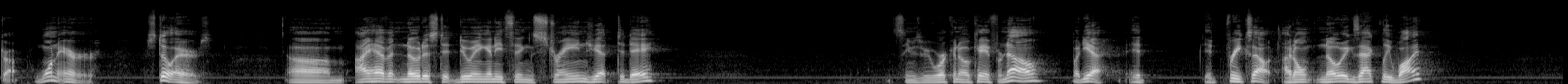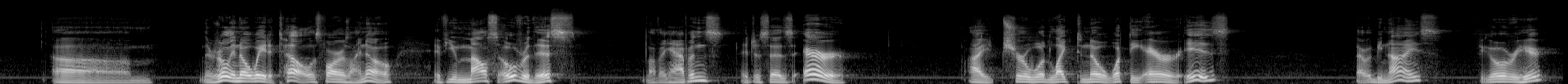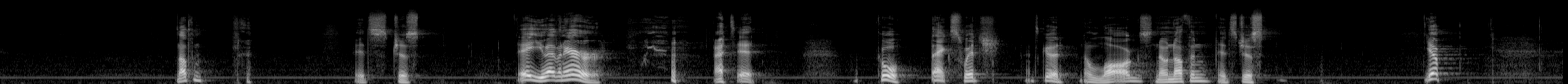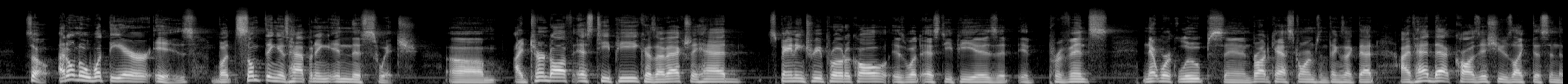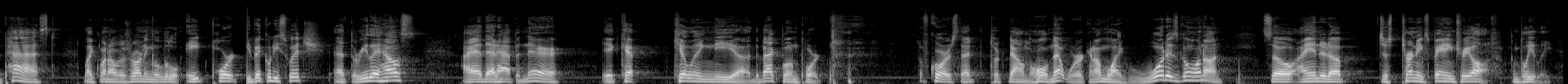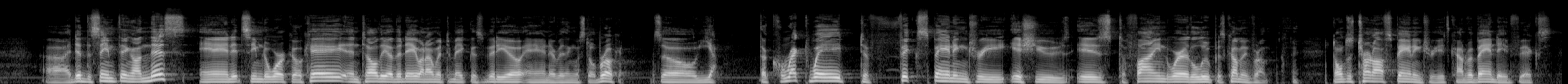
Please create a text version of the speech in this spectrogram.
Dropped one error. Still errors. Um, I haven't noticed it doing anything strange yet today. It seems to be working okay for now, but yeah, it, it freaks out. I don't know exactly why. Um, there's really no way to tell as far as I know. If you mouse over this, nothing happens. It just says error. I sure would like to know what the error is. That would be nice. If you go over here, Nothing. it's just, hey, you have an error. That's it. Cool. Thanks, Switch. That's good. No logs, no nothing. It's just, yep. So I don't know what the error is, but something is happening in this switch. Um, I turned off STP because I've actually had spanning tree protocol is what STP is. It, it prevents network loops and broadcast storms and things like that. I've had that cause issues like this in the past, like when I was running a little eight port Ubiquiti switch at the relay house, I had that happen there. It kept killing the, uh, the backbone port. of course, that took down the whole network and I'm like, what is going on? So I ended up just turning spanning tree off completely. Uh, I did the same thing on this and it seemed to work okay until the other day when I went to make this video and everything was still broken. So yeah, the correct way to fix spanning tree issues is to find where the loop is coming from. Don't just turn off spanning tree. It's kind of a band-aid fix.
